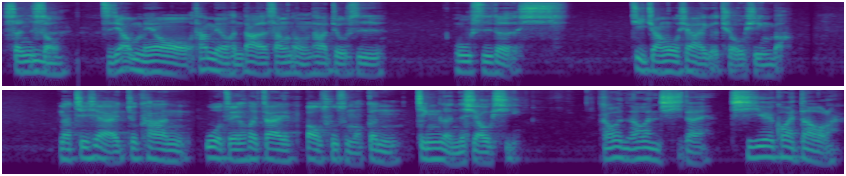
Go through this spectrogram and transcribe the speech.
身手，嗯只要没有他没有很大的伤痛，他就是巫师的即将握下一个球星吧。那接下来就看沃贼会再爆出什么更惊人的消息。我很我很期待，七月快到了。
